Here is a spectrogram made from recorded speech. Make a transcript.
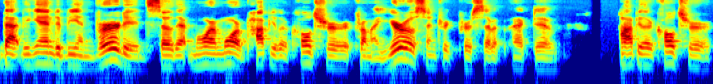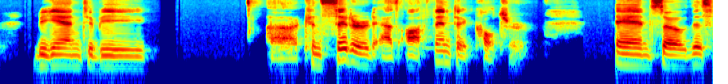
that began to be inverted so that more and more popular culture, from a Eurocentric perspective, popular culture began to be uh, considered as authentic culture. And so this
